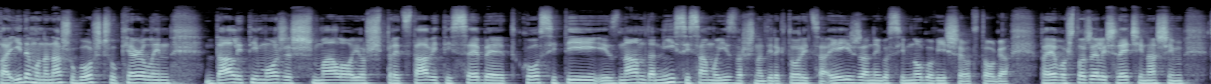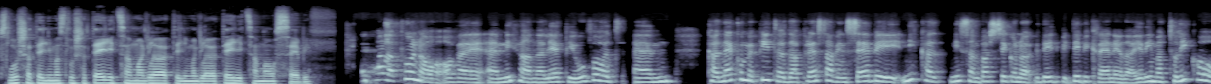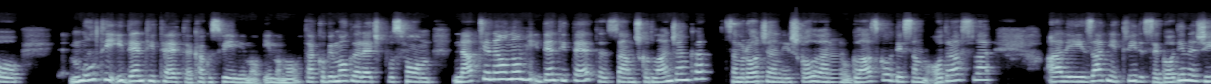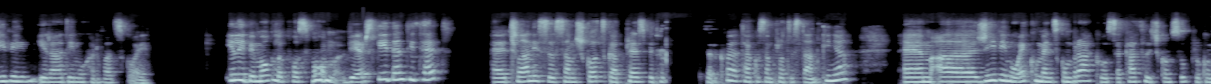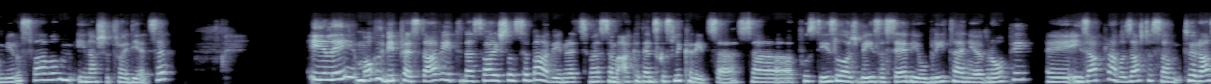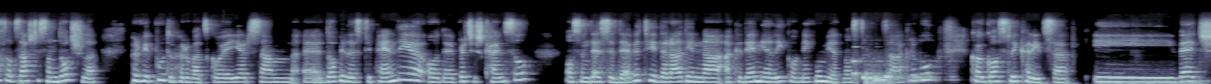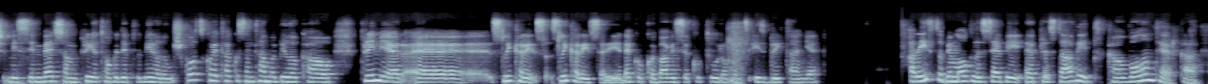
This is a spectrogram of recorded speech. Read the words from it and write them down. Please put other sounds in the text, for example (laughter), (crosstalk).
Pa idemo na našu gošću, Carolyn, da li ti možeš malo još predstaviti sebe, tko si ti, znam da nisi samo izvršna direktorica EIŽA, nego si mnogo više od toga. Pa evo, što želiš reći našim slušateljima, slušateljicama, gledateljima, gledateljicama o sebi? Hvala puno ovaj, Mihael na lijepi uvod. Kad neko me pita da predstavim sebi, nikad nisam baš sigurna gdje, gdje bi krenula, jer ima toliko multi-identiteta kako svi imamo, imamo. Tako bi mogla reći po svom nacionalnom identitetu sam škodlanđanka, sam rođen i školovan u Glasgow gdje sam odrasla, ali zadnje 30 godine živim i radim u Hrvatskoj ili bi mogla po svom vjerski identitet. E, članica sam škotska presbyterijanska crkva, tako sam protestantkinja. a živim u ekumenskom braku sa katoličkom suprugom Miroslavom i naše troje djece. Ili mogli bi predstaviti na stvari što se bavim. Recimo, ja sam akademska slikarica sa pusti izložbe iza sebi u Britaniji, Europi. E, I zapravo zašto sam, to je razlog zašto sam došla prvi put u Hrvatskoj jer sam e, dobila stipendije od e, British Council 89. da radim na Akademiji likovnih umjetnosti u Zagrebu kao gost slikarica i već, mislim, već sam prije toga diplomirala u Škotskoj, tako sam tamo bilo kao primjer e, slikarice i neko koji bavi se kulturom iz Britanije. Ali isto bi mogli sebi e, predstaviti kao volonterka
